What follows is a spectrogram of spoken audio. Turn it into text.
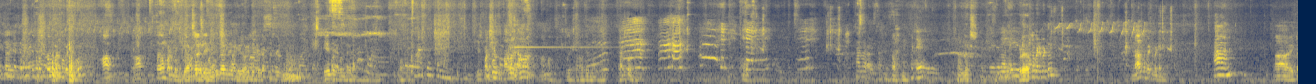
మొత్తం పడుకోబెట్టుకో హాఫ్ హాఫ్ సగం పడుకోబెట్టు ఏది అగుంటాడా జస్ట్ పట్టుకోండి సార్, అమ్మ తర్వాత పట్టుకోండి సార్. నాలుగు పెట్టండి రైట్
